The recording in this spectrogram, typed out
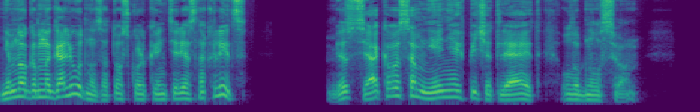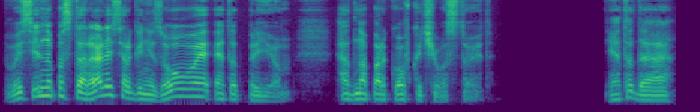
«Немного многолюдно, зато сколько интересных лиц». «Без всякого сомнения впечатляет», — улыбнулся он. «Вы сильно постарались, организовывая этот прием. Одна парковка чего стоит». «Это да»,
